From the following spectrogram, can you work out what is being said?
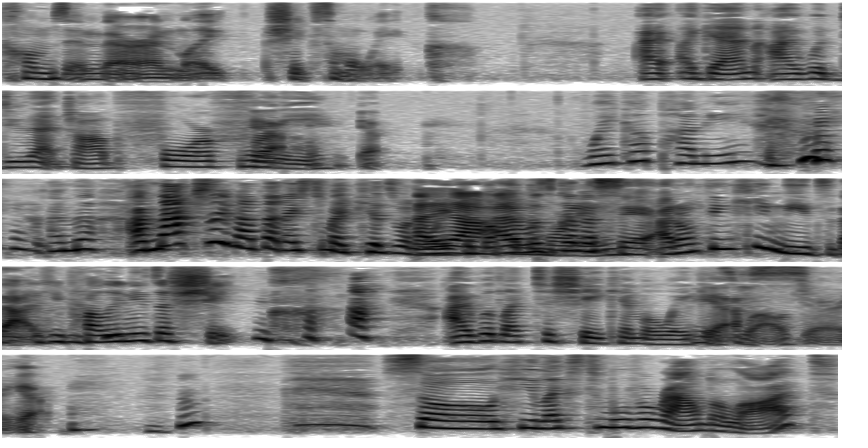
comes in there and like shakes him awake. I again, I would do that job for free. Yeah. Wake up, honey. I'm not, I'm actually not that nice to my kids when I Uh, wake yeah, them up. I was gonna say I don't think he needs that. He probably needs a shake. I would like to shake him awake Yes. as well, Jerry. Yeah. So he likes to move around a lot.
